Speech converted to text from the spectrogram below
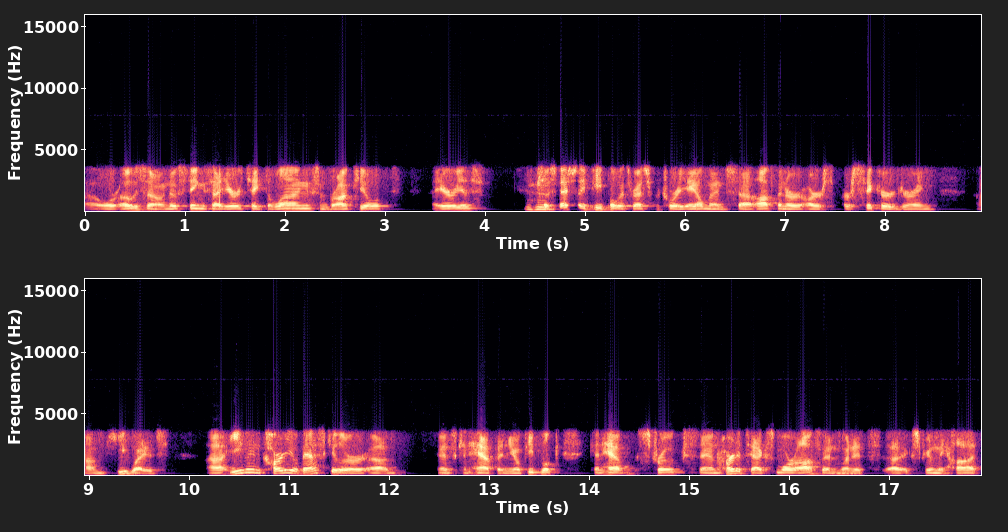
uh, or ozone, those things that irritate the lungs and bronchial areas. Mm-hmm. So especially people with respiratory ailments uh, often are, are, are, sicker during um, heat waves. Uh, even cardiovascular um, can happen. You know, people can have strokes and heart attacks more often when it's uh, extremely hot.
